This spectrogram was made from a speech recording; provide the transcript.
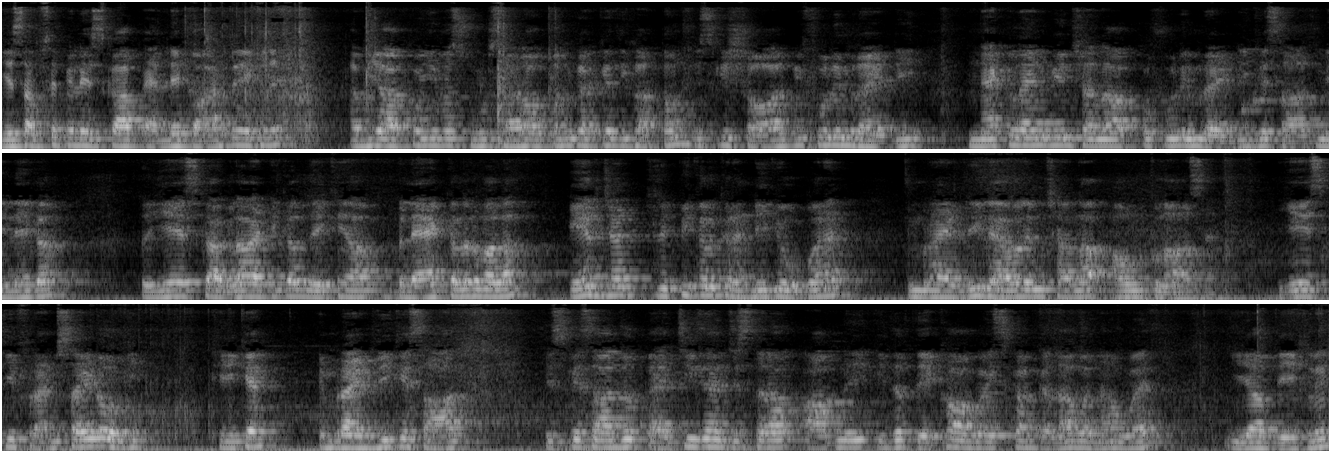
ये सबसे पहले इसका आप एल कार्ड देख लें। अभी आपको ये मैं सूट सारा ओपन करके दिखाता हूँ। इसकी शॉल भी फुल एम्ब्रॉयडरी नेक लाइन भी इंशाल्लाह आपको फुल एम्ब्रॉयडरी के साथ मिलेगा। तो ये इसका अगला आर्टिकल देखें आप ब्लैक कलर वाला। एयर जेट ट्रिपिकल करंडी के ऊपर है। एम्ब्रॉयडरी लेवल इनशाला आउट क्लास है। ये इसकी फ्रंट साइड होगी, ठीक है? एम्ब्रॉयडरी के साथ। इसके साथ जो पैचेज हैं, जिस तरह आपने इधर देखा होगा, इसका गला बना हुआ है। ये आप देख लें।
